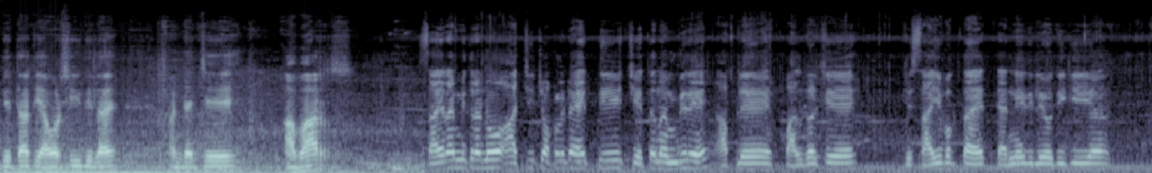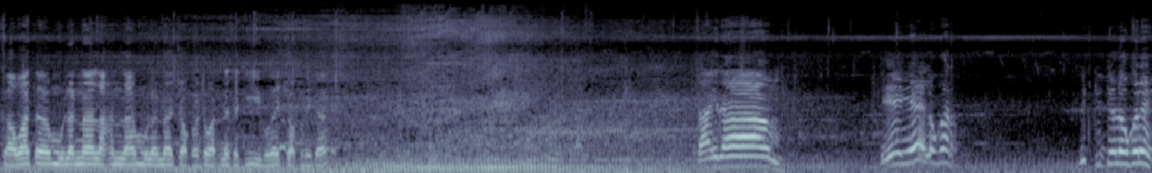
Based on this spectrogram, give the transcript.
देतात यावर्षीही दिला आहे आणि त्यांचे आभार. साईराम मित्रांनो आजची चॉकलेट आहेत ते चेतन अंबिरे. आपले पालघरचे जे साई भक्त आहेत त्यांनी दिली होती की गावात मुलांना लहान लहान मुलांना चॉकलेट वाटण्यासाठी बघा चॉकलेट आहे साईराम. ये ये लवकर. बिस्किट दे लवकर ये.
